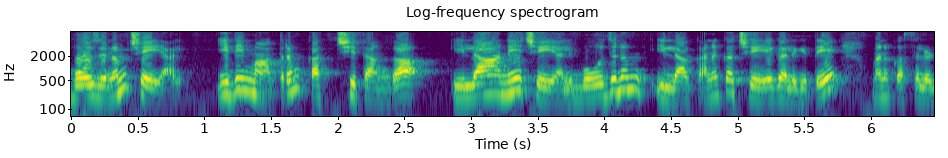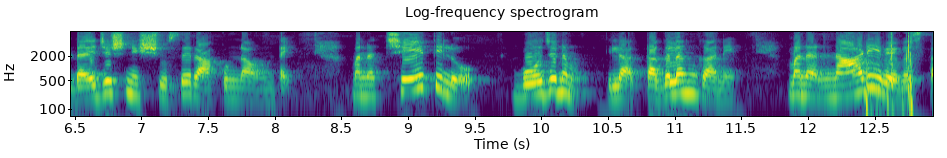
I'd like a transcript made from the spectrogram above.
భోజనం చేయాలి. ఇది మాత్రం ఖచ్చితంగా ఇలానే చేయాలి. భోజనం ఇలా కనుక చేయగలిగితే మనకు అసలు డైజెషన్ ఇష్యూసే రాకుండా ఉంటాయి. మన చేతిలో భోజనం ఇలా తగలంగానే మన నాడీ వ్యవస్థ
